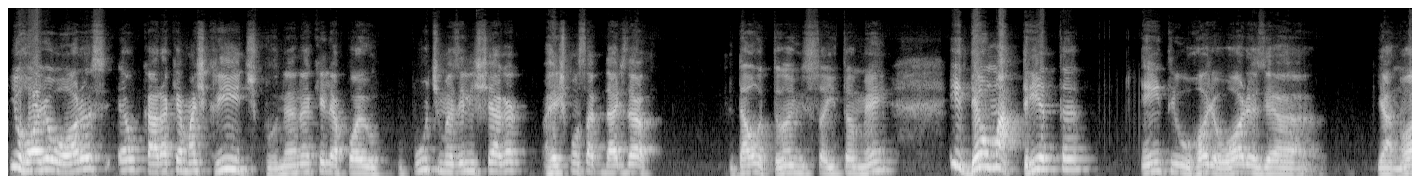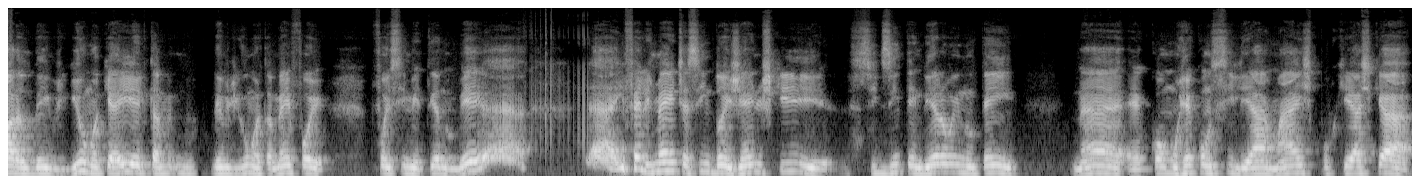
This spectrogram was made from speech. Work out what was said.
E o Roger Waters é o cara que é mais crítico, né? não é que ele apoia o Putin, mas ele enxerga a responsabilidade da, da OTAN nisso aí também. E deu uma treta entre o Roger Waters e a, e a nora do David Gilmour, que aí ele também, David Gilmour também foi, foi se meter no meio. É, é, infelizmente, assim, dois gênios que se desentenderam e não tem né, é, como reconciliar mais, porque acho que a,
